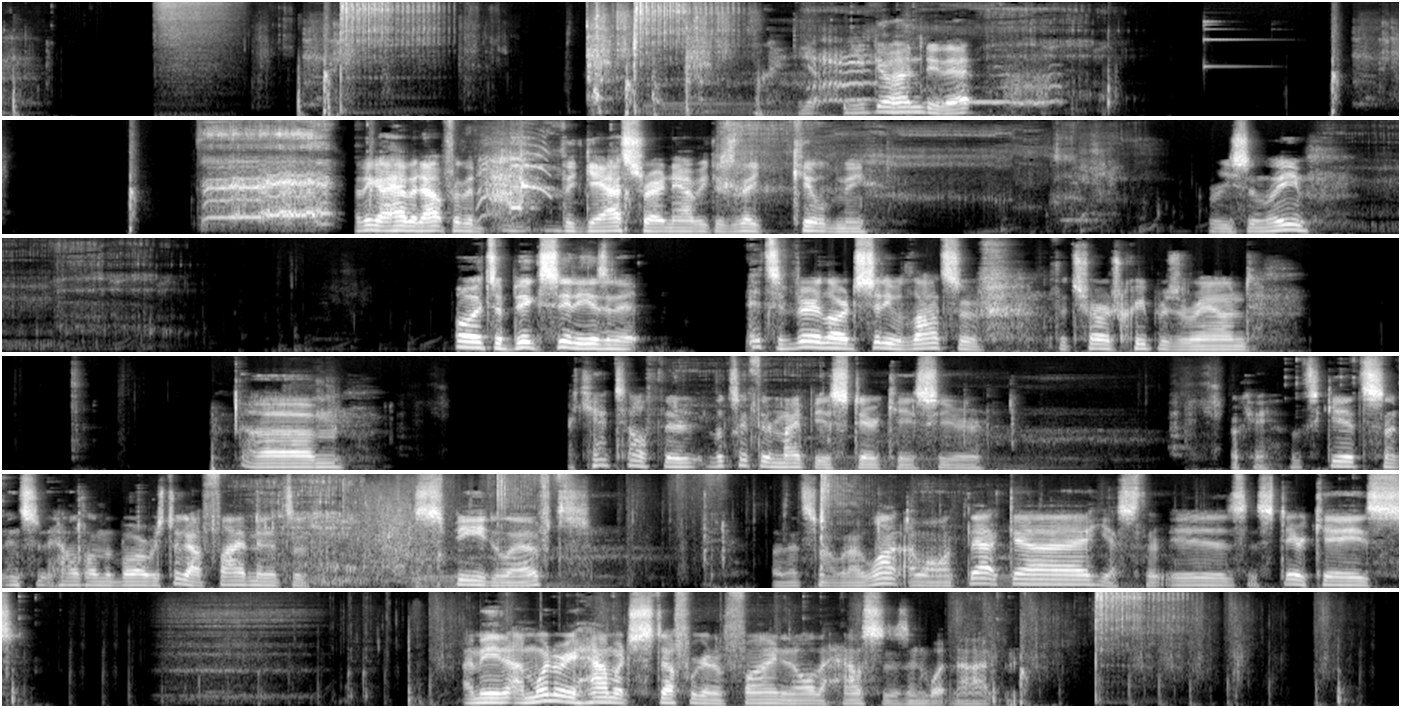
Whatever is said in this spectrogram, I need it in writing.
Okay, yep, you go ahead and do that. I think I have it out for the the ghasts right now because they killed me recently. Oh, it's a big city, isn't it? It's a very large city with lots of the charged creepers around. Um, I can't tell if there. Looks like there might be a staircase here. Okay, let's get some instant health on the bar. We still got five minutes of speed left. Oh, that's not what I want. I want that guy. Yes, there is a staircase. I mean, I'm wondering how much stuff we're going to find in all the houses and whatnot.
